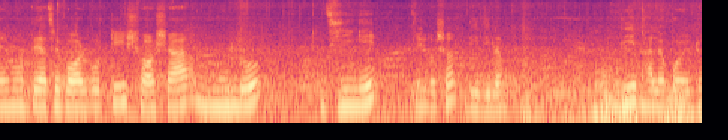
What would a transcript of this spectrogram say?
এর মধ্যে আছে বরবটি শশা মূলো, ঝিঙে, এগুলো সব দিয়ে দিলাম। দিয়ে ভালো করে একটু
